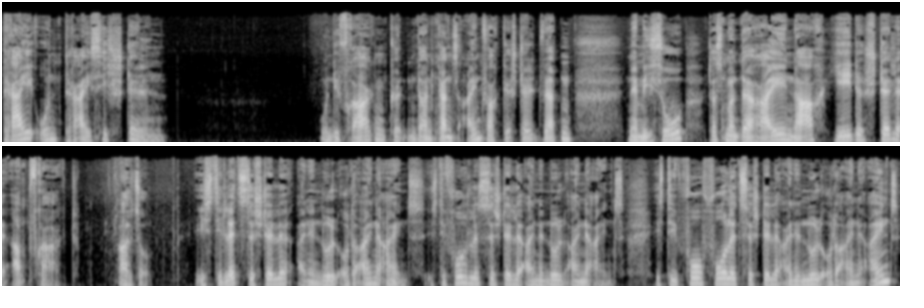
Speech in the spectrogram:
33 Stellen. Und die Fragen könnten dann ganz einfach gestellt werden, nämlich so, dass man der Reihe nach jede Stelle abfragt. Also, ist die letzte Stelle eine 0 oder eine 1? Ist die vorletzte Stelle eine 0, eine 1? Ist die vorvorletzte Stelle eine 0 oder eine 1?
